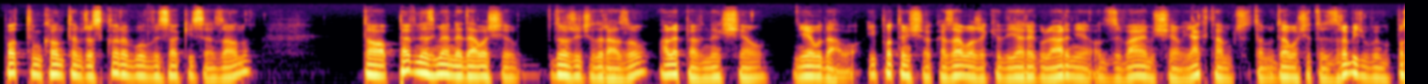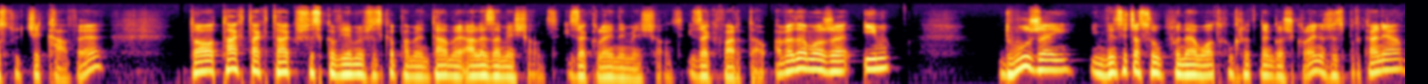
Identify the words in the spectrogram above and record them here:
Pod tym kątem, że skoro był wysoki sezon, to pewne zmiany dało się wdrożyć od razu, ale pewnych się nie udało. I potem się okazało, że kiedy ja regularnie odzywałem się, jak tam, czy tam udało się to zrobić, byłem po prostu ciekawy, to tak, tak, tak, wszystko wiemy, wszystko pamiętamy, ale za miesiąc i za kolejny miesiąc i za kwartał. A wiadomo, że im dłużej, im więcej czasu upłynęło od konkretnego szkolenia czy spotkania,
